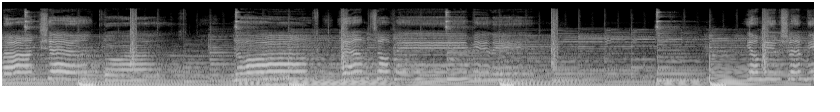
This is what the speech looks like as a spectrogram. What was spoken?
בזמן כשאין כוח נוח הם צובעים מילים. ימים שלמים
